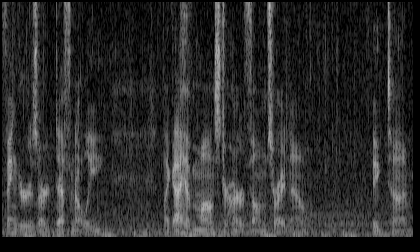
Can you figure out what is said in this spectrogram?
fingers are definitely like I have monster hunter thumbs right now big time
